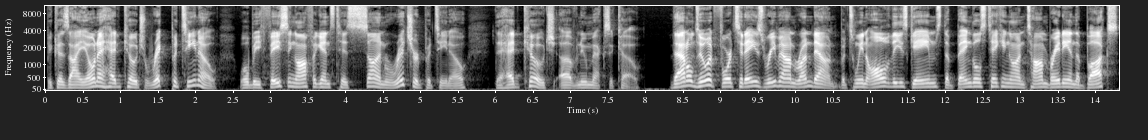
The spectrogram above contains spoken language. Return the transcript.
Because Iona head coach Rick Pitino will be facing off against his son Richard Pitino, the head coach of New Mexico. That'll do it for today's rebound rundown. Between all of these games, the Bengals taking on Tom Brady and the Bucs,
